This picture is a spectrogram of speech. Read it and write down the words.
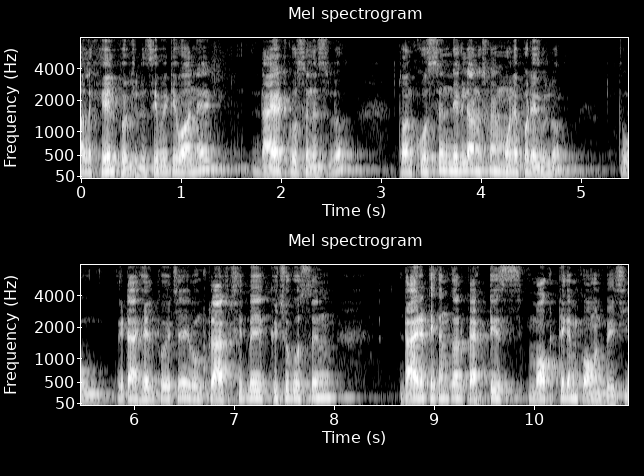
অনেক হেল্প হয়েছিল। সিবিটি ওয়ানের ডাইরেক্ট কোশ্চেন এসেছিল। তখন কোশ্চেন দেখলে অনেক সময় মনে পড়ে এগুলো। তো এটা হেল্প হয়েছে এবং ক্লার্কশিপে কিছু কোশ্চেন ডাইরেক্ট এখানকার প্র্যাকটিস মক থেকে আমি কমন পেয়েছি।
